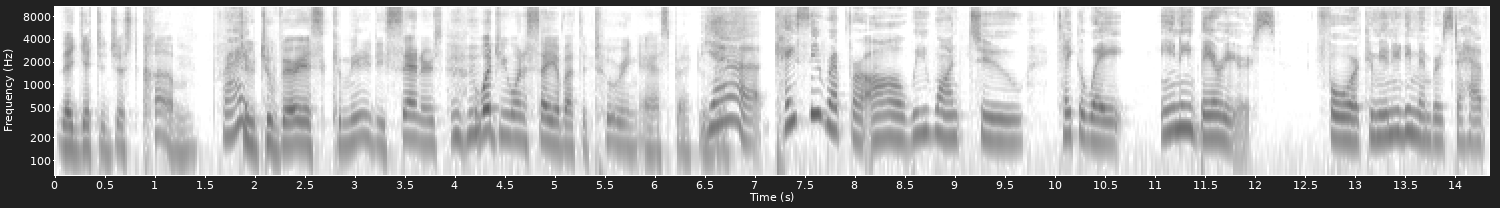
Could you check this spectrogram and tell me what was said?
they get to just come Right. to, to various community centers. What do you want to say about the touring aspect of this? Yeah, KC Rep for All, we want to take away any barriers for community members to have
